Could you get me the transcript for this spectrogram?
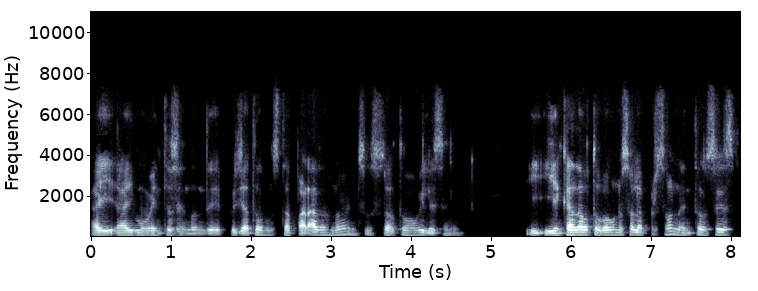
hay, hay momentos en donde pues ya todo está parado, ¿no? En sus automóviles y, y, en cada auto va una sola persona. Entonces,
